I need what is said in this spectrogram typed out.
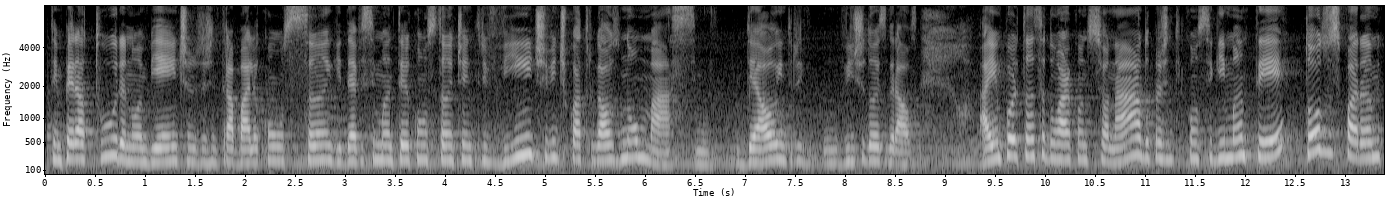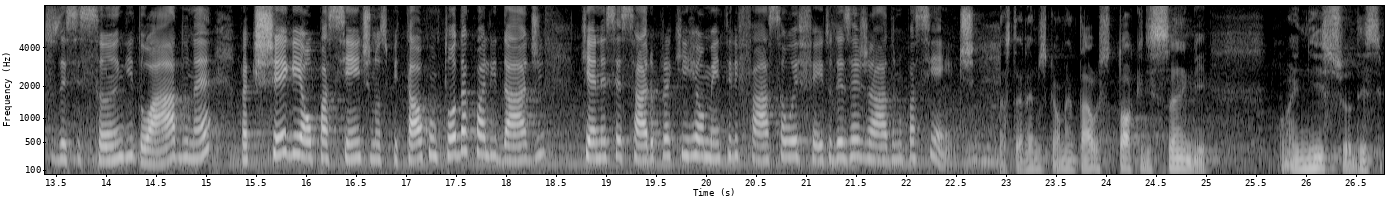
A temperatura no ambiente onde a gente trabalha com o sangue deve se manter constante entre 20 e 24 graus no máximo, ideal entre 22 graus. A importância do ar-condicionado para a gente conseguir manter todos os parâmetros desse sangue doado, né, para que chegue ao paciente no hospital com toda a qualidade que é necessário para que realmente ele faça o efeito desejado no paciente. Nós teremos que aumentar o estoque de sangue com o início desse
